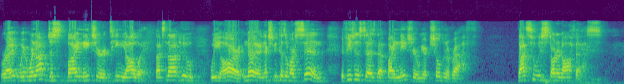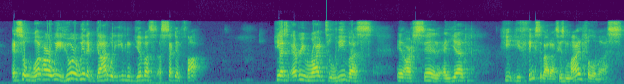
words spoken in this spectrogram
Right? We're not just by nature Team Yahweh. That's not who we are. No, actually, because of our sin, Ephesians says that by nature we are children of wrath. That's who we started off as. And so, what are we? Who are we that God would even give us a second thought? He has every right to leave us in our sin, and yet he, he thinks about us. He's mindful of us.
